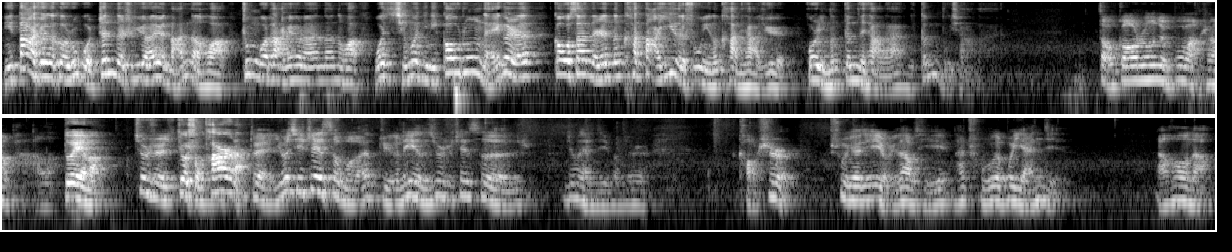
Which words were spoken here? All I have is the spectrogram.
你大学的课如果真的是越来越难的话，中国的大学越来越难的话，我请问你，你高中哪个人高三的人能看大一的书，你能看得下去，或者你能跟得下来？你跟不下来。到高中就不往上爬了，对了，就是就手摊儿了。对，尤其这次我举个例子，就是这次六年级吧，就是考试数学题有一道题，它出的不严谨，然后呢，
